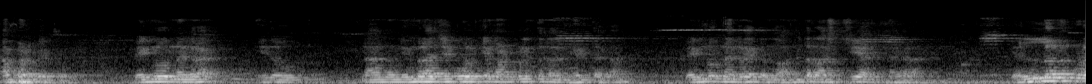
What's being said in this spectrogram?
ಕಾಪಾಡಬೇಕು. ಬೆಂಗಳೂರು ನಗರ, ಇದು ನಾನು ನಿಮ್ಮ ರಾಜ್ಯಕ್ಕೆ ಹೋಲಿಕೆ ಮಾಡ್ಕೊಳ್ಳಿ ಅಂತ ನಾನು ಹೇಳ್ತಾ ಬೆಂಗಳೂರು ನಗರ ಇದೊಂದು ಅಂತಾರಾಷ್ಟ್ರೀಯ ನಗರ. ಎಲ್ಲರೂ ಕೂಡ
